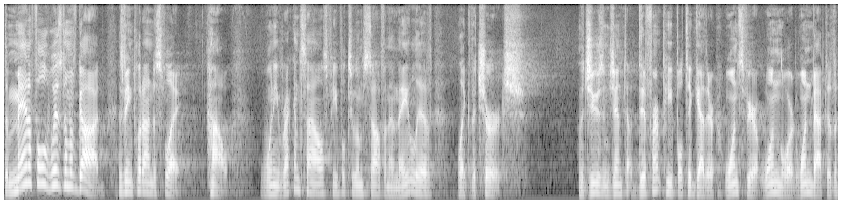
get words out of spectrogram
The manifold wisdom of God is being put on display. How? When he reconciles people to himself and then they live like the church the Jews and Gentiles, different people together, one spirit, one Lord, one baptism,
